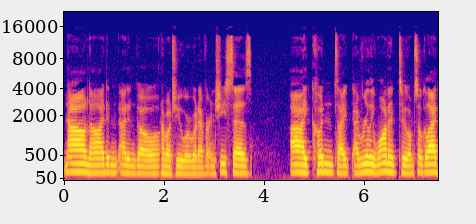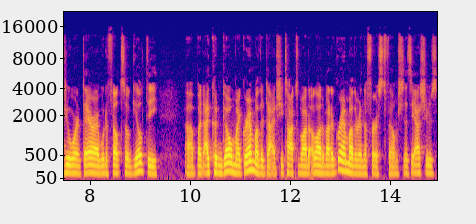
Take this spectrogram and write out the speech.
"No, no, I didn't. I didn't go. How about you, or whatever?" And she says, "I couldn't. I I really wanted to. I'm so glad you weren't there. I would have felt so guilty." Uh, but I couldn't go. My grandmother died. She talked about a lot about her grandmother in the first film. She says, "Yeah, she was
